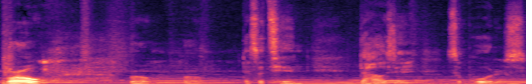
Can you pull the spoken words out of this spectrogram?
Bro. Bro, bro. That's a 10,000 supporters.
